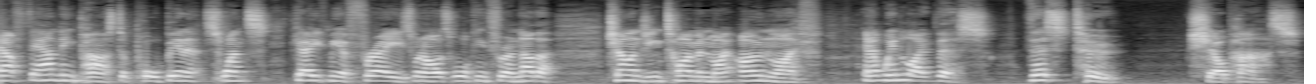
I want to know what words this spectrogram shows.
our founding pastor, Paul Bennett, once gave me a phrase when I was walking through another challenging time in my own life, and it went like this This too shall pass.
